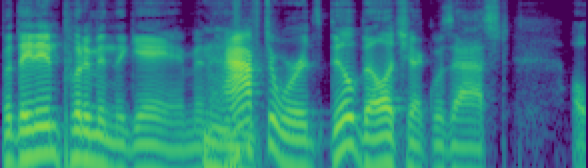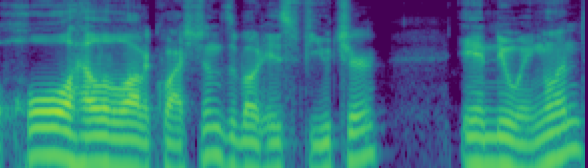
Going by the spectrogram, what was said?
but they didn't put him in the game. Mm-hmm. And afterwards, Bill Belichick was asked a whole hell of a lot of questions about his future in New England.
